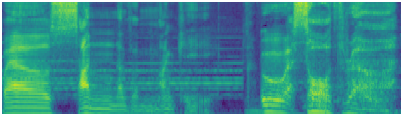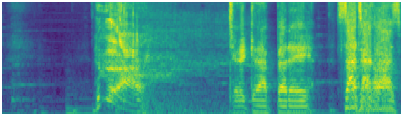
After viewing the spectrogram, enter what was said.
Well, son of a monkey. Ooh, a sword throw. Take that, Betty. Santa Claus!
